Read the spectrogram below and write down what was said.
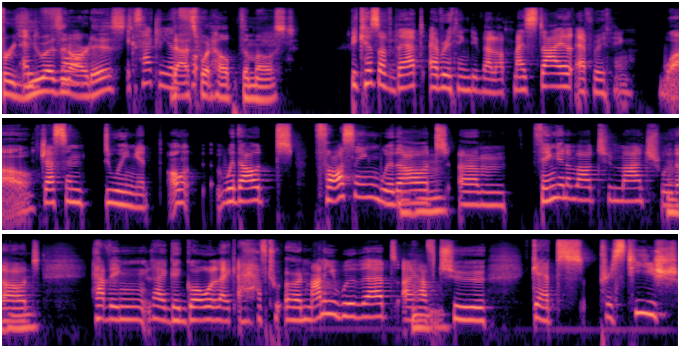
for And you as an artist. exactly That's for- what helped the most. because of that everything developed my style everything Wow. just in doing it without forcing without Mm-hmm. um thinking about too much without having like a goal like i have to earn money with that i have Mhm. to get prestige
